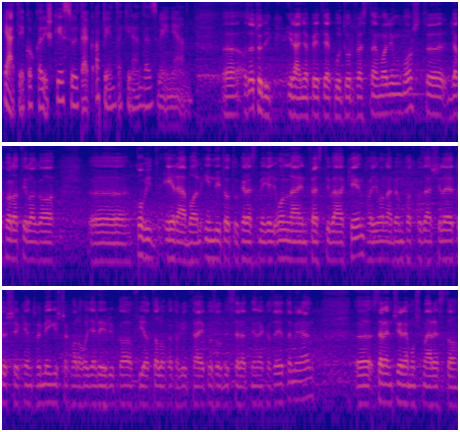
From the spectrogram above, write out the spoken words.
játékokkal is készültek a pénteki rendezvényen. Az ötödik iránya PTE Kultúrfesten vagyunk most, gyakorlatilag a Covid érában indítottuk el ezt még egy online fesztiválként, vagy online bemutatkozási lehetőségként, hogy mégiscsak valahogy elérjük a fiatalokat, akik tájékozódni szeretnének az egyetem iránt. Szerencsére most már ezt a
